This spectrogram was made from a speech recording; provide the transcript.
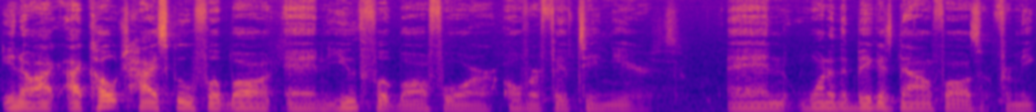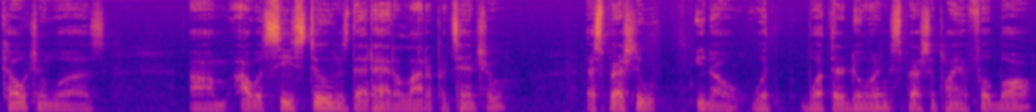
you know, I, I coach high school football and youth football for over 15 years. And one of the biggest downfalls for me coaching was um, I would see students that had a lot of potential, especially, you know, with what they're doing, especially playing football.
